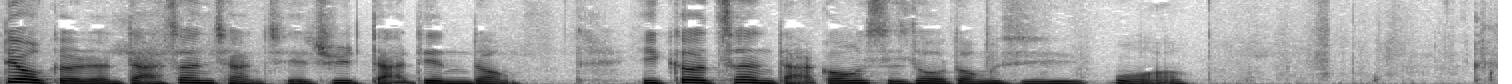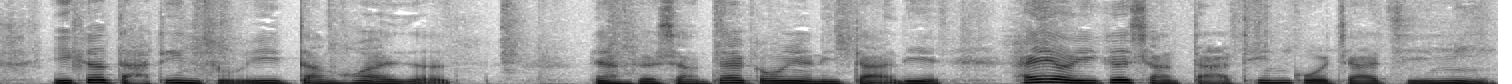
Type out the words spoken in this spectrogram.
六个人打算抢劫去打电动，一个趁打工时偷东西。哇！一个打定主意当坏人，两个想在公园里打猎，还有一个想打听国家机密。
